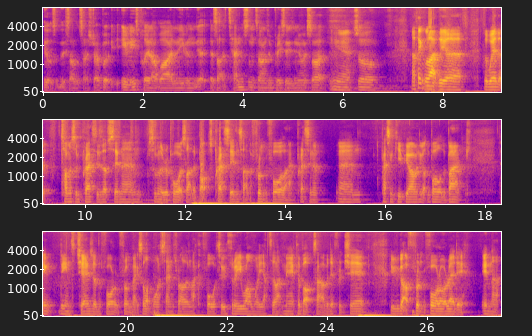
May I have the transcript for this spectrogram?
he looks, this looks like a striker, but even he's played out wide, and even it's like a ten sometimes in pre-season. You know, it's like Yeah, so. I think like the uh, the way that Tomasson presses, I've seen um, some of the reports like the box pressing, it's like the front four like pressing a um, pressing QPR when they got the ball at the back. I think the interchange of the four up front makes a lot more sense rather than like a four-two-three-one where you have to like make a box out of a different shape. If you've got a front four already in that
